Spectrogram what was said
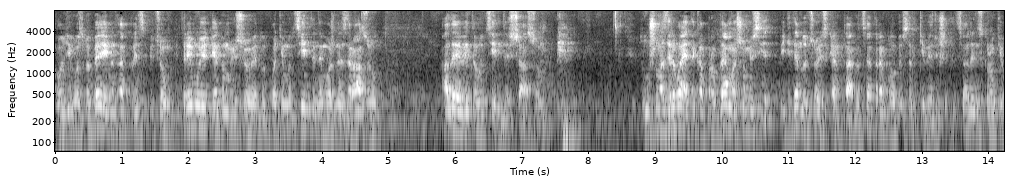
голів ОСББ, і вони в принципі, в цьому підтримують. Я думаю, що ви тут потім оціните, не можна зразу, але ви це оціните з часом. Тому що назріває така проблема, що ми всі підійдемо до цього і скажемо, так, це треба було б все-таки вирішити. Це один із кроків.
